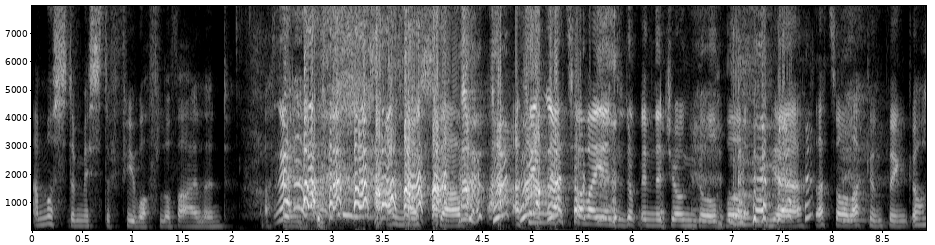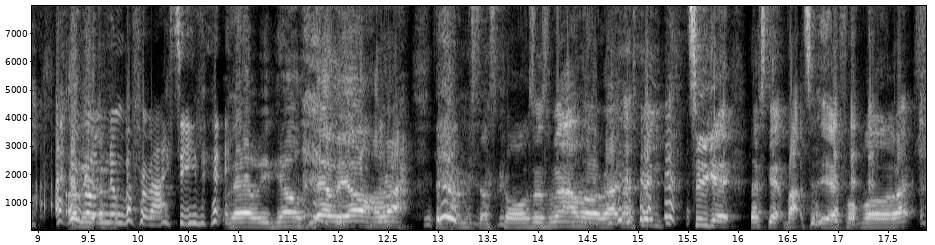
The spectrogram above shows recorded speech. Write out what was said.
I must have missed a few off Love Island. I think. I must have. I think that's how I ended up in the jungle. But yeah, that's all I can think of. the wrong number from ITV. There we go. There we are. All right. I think I missed those calls as well. All right. It's been two ga- Let's get back to the uh, football. All right. Uh,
